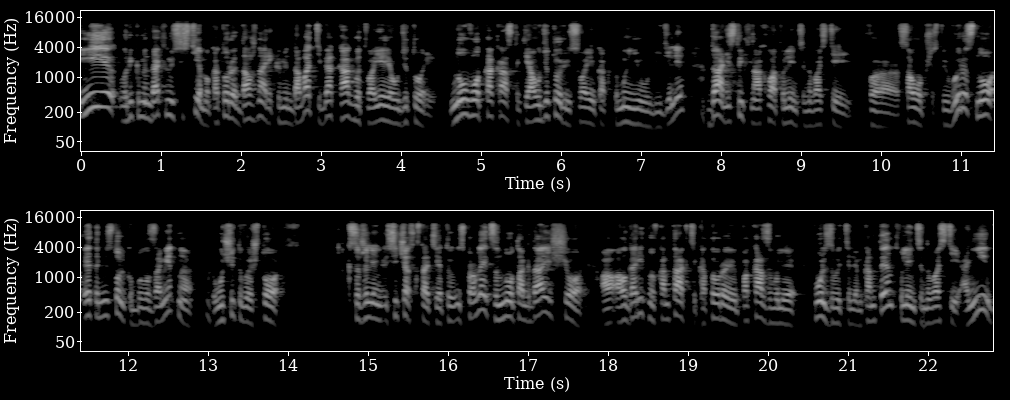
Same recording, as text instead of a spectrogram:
и рекомендательную систему, которая должна рекомендовать тебя как бы твоей аудитории. Но вот как раз-таки аудиторию своей как-то мы не увидели. Да, действительно, охват в ленте новостей в сообществе вырос, но это не столько было заметно, учитывая, что к сожалению, сейчас, кстати, это исправляется, но тогда еще а, алгоритмы ВКонтакте, которые показывали пользователям контент в ленте новостей, они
